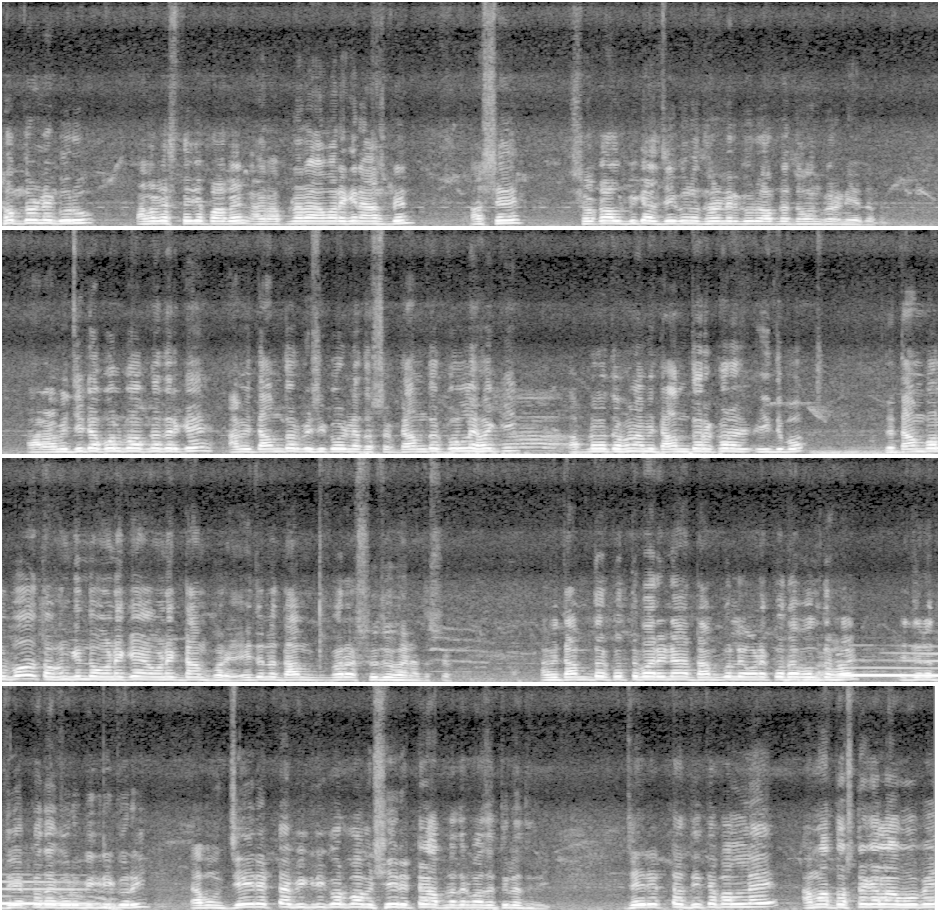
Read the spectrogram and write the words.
সব ধরনের গরু আমার কাছ থেকে পাবেন। আর আপনারা আমার এখানে আসবেন, আসে সকাল, বিকাল যে কোনো ধরনের গরু আপনার দহন করে নিয়ে যাবেন। আর আমি যেটা বলব আপনাদেরকে, আমি দাম দর বেশি করি না দর্শক। দাম দর করলে হয় কি, আপনারা যখন আমি দাম দর করার ই দেবো, যে দাম বলব, তখন কিন্তু অনেকে অনেক দাম করে। এই জন্য দাম করার সুযোগ হয় না দর্শক। আমি দাম দর করতে পারি না, দাম করলে অনেক কথা বলতে হয়। এই জন্য দু এক কথা গরু বিক্রি করি। এবং যে রেটটা বিক্রি করব আমি সেই রেটটা আপনাদের মাঝে তুলে ধরি। যে রেটটা দিতে পারলে আমার দশ টাকা লাভ হবে,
